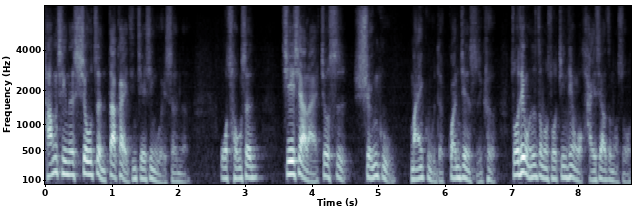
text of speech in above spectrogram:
行情的修正大概已经接近尾声了。我重申，接下来就是选股买股的关键时刻。昨天我是这么说，今天我还是要这么说。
